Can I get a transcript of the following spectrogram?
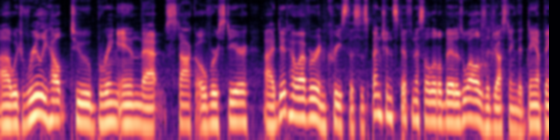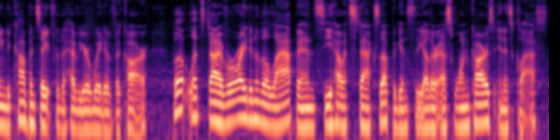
uh, which really helped to bring in that stock oversteer. I did, however, increase the suspension stiffness a little bit as well as adjusting the damping to compensate for the heavier weight of the car. But let's dive right into the lap and see how it stacks up against the other S1 cars in its class.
